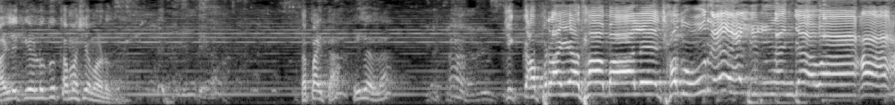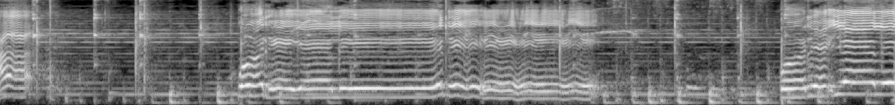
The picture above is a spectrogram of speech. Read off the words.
ಆಳಿ ಕೇಳುದು ತಮಾಷೆ ಮಾಡುದು. ತಪ್ಪಾಯ್ತಾ? ಇಲ್ಲಲ್ಲ? ಚಿಕ್ಕ ಪ್ರಾಯದ ಬಾಲೆ ಚದುರೇ ನಿನ್ನಂಗವ ಪೊರೆಯಲೇ ಪೊರೆಯಲೇ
